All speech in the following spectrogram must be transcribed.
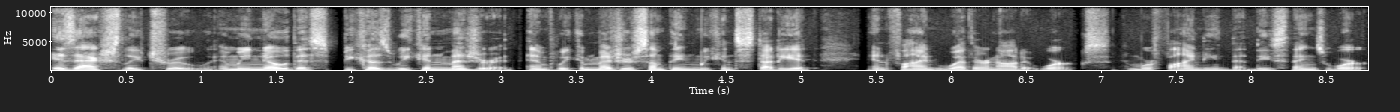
is actually true. And we know this because we can measure it. And if we can measure something, we can study it and find whether or not it works. And we're finding that these things work.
